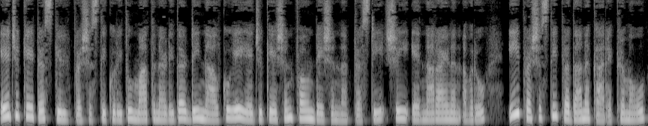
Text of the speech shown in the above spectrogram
ಎಜುಕೇಟರ್ಸ್ ಸ್ಕಿಲ್ ಪ್ರಶಸ್ತಿ ಕುರಿತು ಮಾತನಾಡಿದ ಡಿ ನಾಲ್ಕು ಎ ಎಜುಕೇಷನ್ ಫೌಂಡೇಶನ್ನ ಟ್ರಸ್ಟಿ ಶ್ರೀ ಎ ನಾರಾಯಣನ್ ಅವರು, ಈ ಪ್ರಶಸ್ತಿ ಪ್ರದಾನ ಕಾರ್ಯಕ್ರಮವು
